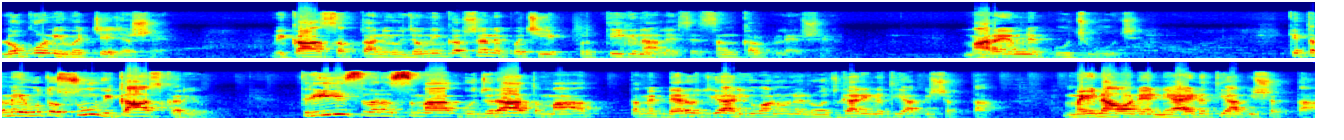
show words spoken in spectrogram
લોકોની વચ્ચે જશે વિકાસ સપ્તાહની ઉજવણી કરશે ને પછી એક પ્રતિજ્ઞા લેશે, સંકલ્પ લેશે. મારે એમને પૂછવું છે કે તમે એવું તો શું વિકાસ કર્યો? ત્રીસ વર્ષમાં ગુજરાતમાં તમે બેરોજગાર યુવાનોને રોજગારી નથી આપી શકતા, મહિલાઓને ન્યાય નથી આપી શકતા,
